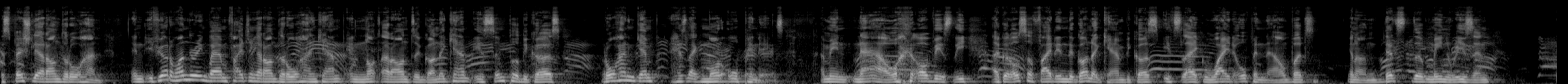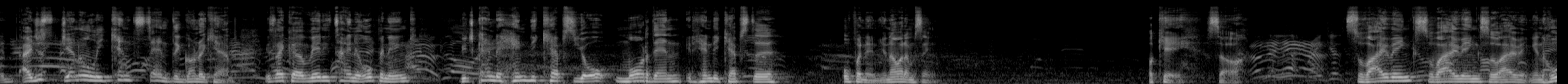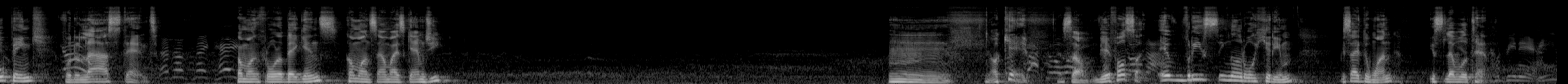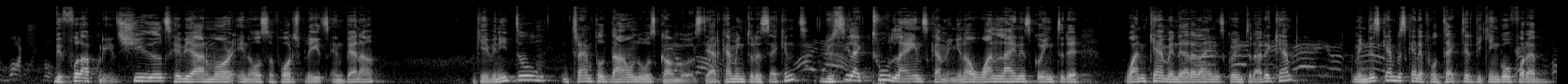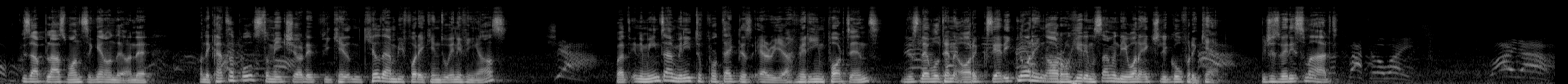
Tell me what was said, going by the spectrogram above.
Especially around the Rohan. And if you're wondering why I'm fighting around the Rohan camp and not around the Gondor camp, is simple because Rohan camp has like more openings. I mean, now, obviously, I could also fight in the Gondor camp because it's like wide open now, but, you know, that's the main reason. I just generally can't stand the Gondor camp. It's like a very tiny opening, which kind of handicaps you more than it handicaps the opening, you know what I'm saying? Okay, so surviving, surviving, surviving, and hoping for the last stand. Come on, Frodo Baggins. Come on, Samwise Gamgee. Hmm, okay, so we have also every single Rohirrim, beside the one, is level 10. With full upgrades, shields, heavy armor, and also forge blades and banner. Okay, we need to trample down those combos. They are coming to the second. You see like two lines coming, you know, one line is going to the one camp and the other line is going to the other camp. I mean, this camp is kind of protected. We can go for a Wizard Blast once again on the on the on the catapults to make sure that we can kill them before they can do anything else. But in the meantime, we need to protect this area. Very important. This level 10 orcs, they're ignoring our Rohirrim summon. They want to actually go for the camp, which is very smart.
